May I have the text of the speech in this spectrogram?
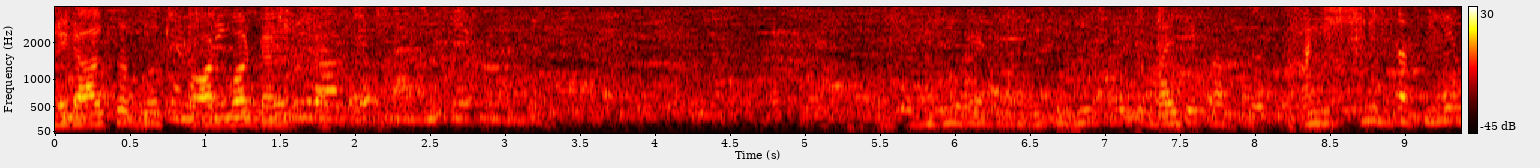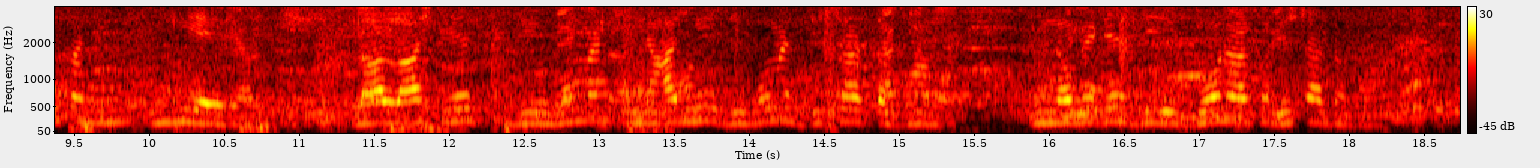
It also goes forward and This is it, it is useful to multi-purpose and it shoots the films and in, in the areas. Now last years the women in army the women discharged the bomb. In nowadays the drone also discharge the bomb.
